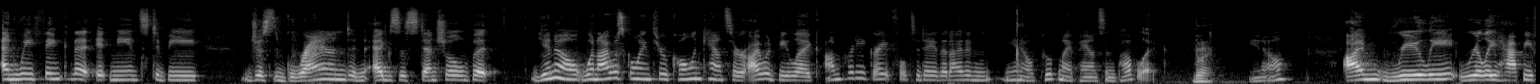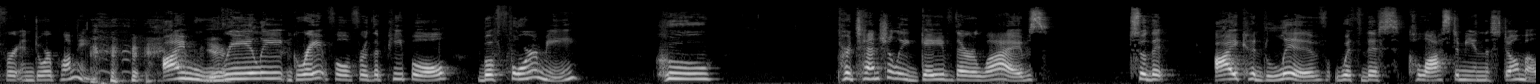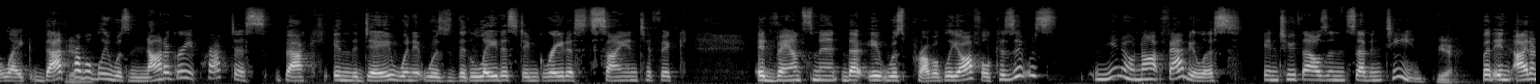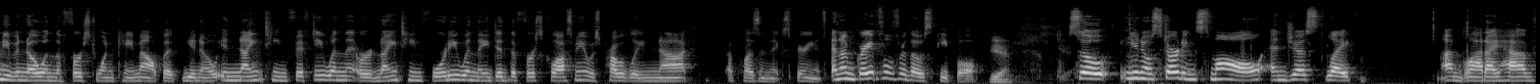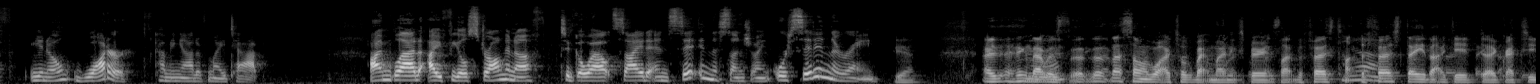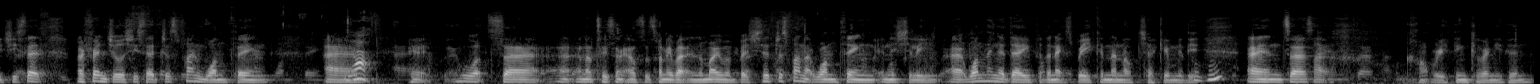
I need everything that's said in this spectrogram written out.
And we think that it needs to be just grand and existential. But, you know, when I was going through colon cancer, I would be like, I'm pretty grateful today that I didn't, you know, poop my pants in public. Right. You know? I'm really, really happy for indoor plumbing. I'm yeah. really grateful for the people before me who potentially gave their lives so that I could live with this colostomy and the stoma. Like that yeah. probably was not a great practice back in the day when it was the latest and greatest scientific advancement that it was probably awful because it was, you know, not fabulous in 2017. Yeah. But in I don't even know when the first one came out, but you know, in 1950 when they or 1940 when they did the first colostomy, it was probably not a pleasant experience. And I'm grateful for those people. Yeah. So, you know, starting small and just like, I'm glad I have, you know, water coming out of my tap. I'm glad I feel strong enough to go outside and sit in the sunshine or sit in the rain. Yeah. I, I think that was uh, that's some of what I talk about in my own experience. Like the first time, yeah. the first day that I did uh, gratitude, she said, my friend Jules, she said, just find one thing. Um, yeah what's uh, and I'll tell you something else that's funny about it in a moment. But she said just find that one thing initially, uh, one thing a day for the next week, and then I'll check in with you. Mm-hmm. And uh, I was like, can't really think of anything.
